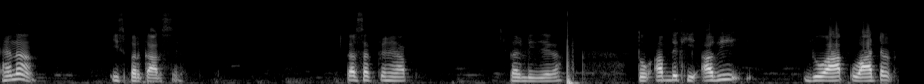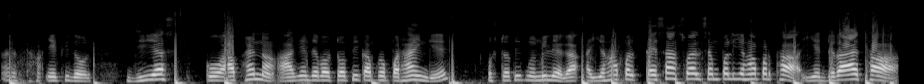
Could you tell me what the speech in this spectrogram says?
है ना? इस प्रकार से। कर सकते हैं आप। कर लीजिएगा। तो अब देखिए, अभी जो आप वाटर एक चीज़ और जीएस को आप है ना, आगे जब टॉपिक आपको पढ़ाएँगे, उस टॉपिक में मिलेगा यहाँ पर कैसा सॉइल सैंपल यहाँ पर था? ये ड्राई था।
